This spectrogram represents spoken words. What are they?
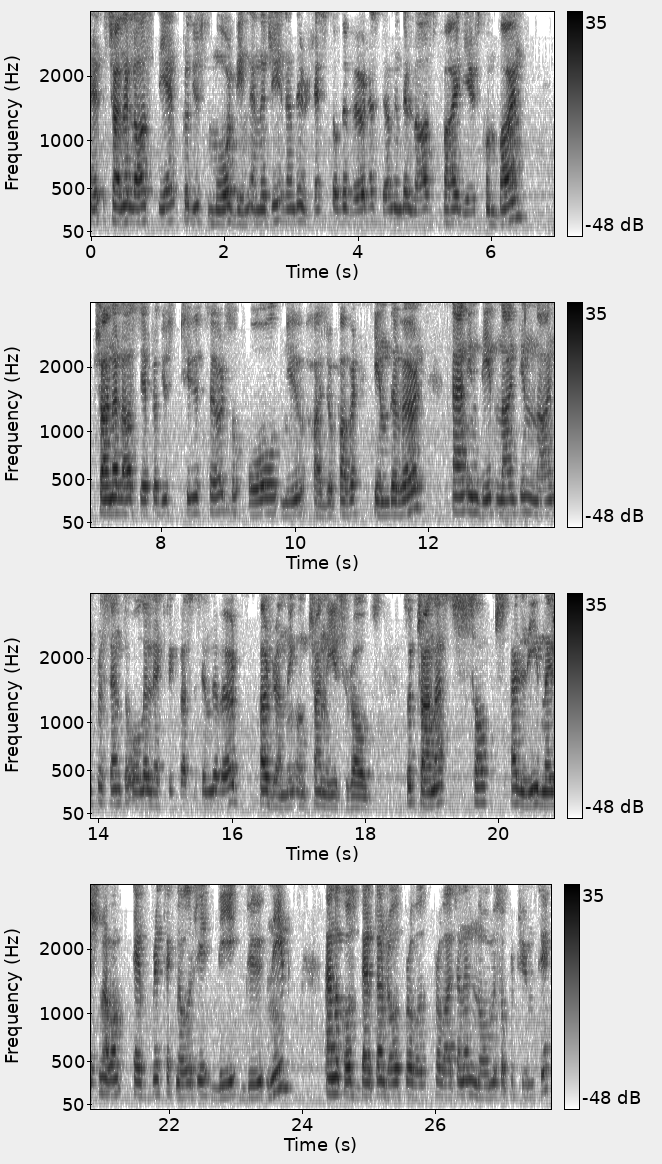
Eh, China last year produced more wind energy than the rest of the world has done in the last five years combined. China last year produced two thirds of all new hydropower in the world. And indeed, 99% of all electric buses in the world are running on Chinese roads. So China is such a lead nation among every technology we do need. And of course, Belt and Road provides an enormous opportunity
